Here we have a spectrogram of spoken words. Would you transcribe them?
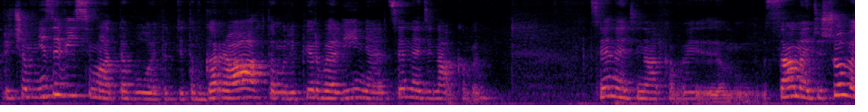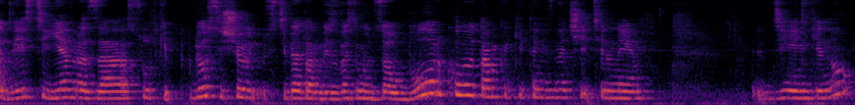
причем независимо от того, это где-то в горах там или первая линия, цены одинаковые. Цены одинаковые. Самое дешевое 200 евро за сутки. Плюс еще с тебя там возьмут за уборку, там какие-то незначительные деньги. Ну,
